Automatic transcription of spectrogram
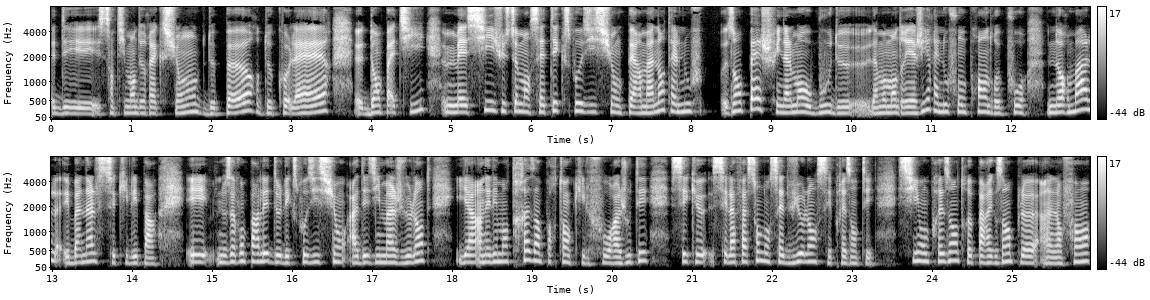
des sentiments de réaction, de peur, de colère, d'empathie, mais si justement cette exposition permanente elle nous empêchent finalement au bout d'un moment de réagir, elles nous font prendre pour normal et banal ce qui n'est pas. Et nous avons parlé de l'exposition à des images violentes. Il y a un élément très important qu'il faut rajouter, c'est que c'est la façon dont cette violence est présentée. Si on présente par exemple un enfant,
